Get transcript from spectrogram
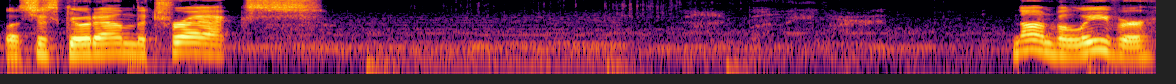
Let's just go down the tracks. Non-believer.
